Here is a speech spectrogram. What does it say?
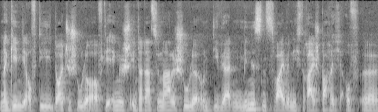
Und dann gehen die auf die deutsche Schule, auf die englisch-internationale Schule und die werden mindestens zwei, wenn nicht dreisprachig auf, äh,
